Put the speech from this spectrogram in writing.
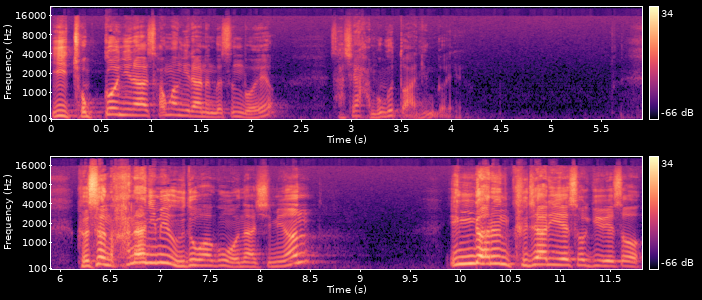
이 조건이나 상황이라는 것은 뭐예요? 사실 아무것도 아닌 거예요. 그것은 하나님이 의도하고 원하시면 인간은 그 자리에 서기 위해서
